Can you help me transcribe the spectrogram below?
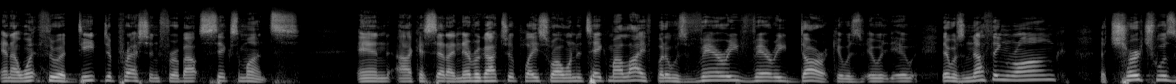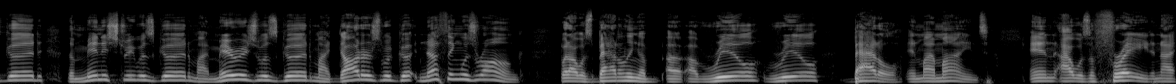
and I went through a deep depression for about six months. And like I said, I never got to a place where I wanted to take my life, but it was very, very dark. It was, it, it, there was nothing wrong. The church was good. The ministry was good. My marriage was good. My daughters were good. Nothing was wrong. But I was battling a, a, a real, real battle in my mind and I was afraid. And I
